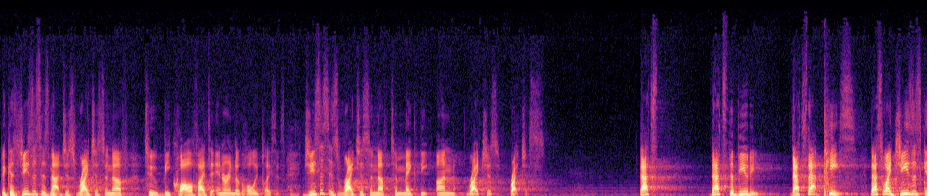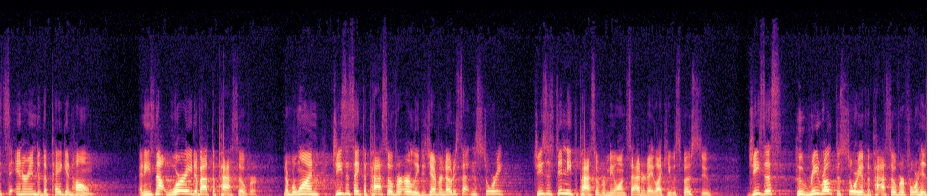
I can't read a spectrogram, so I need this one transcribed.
Because Jesus is not just righteous enough to be qualified to enter into the holy places, Jesus is righteous enough to make the unrighteous righteous. That's, that's the beauty. That's that peace. That's why Jesus gets to enter into the pagan home. And he's not worried about the Passover. Number one, Jesus ate the Passover early. Did you ever notice that in the story? Jesus didn't eat the Passover meal on Saturday like he was supposed to. Jesus who rewrote the story of the Passover for his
